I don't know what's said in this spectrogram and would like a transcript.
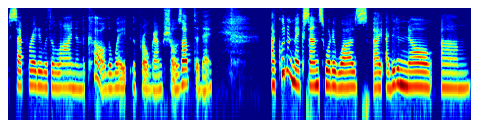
separated with a line and the co, the way the program shows up today. I couldn't make sense what it was. I, I didn't know. Um,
